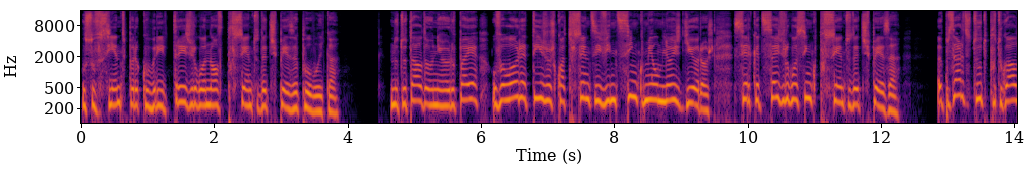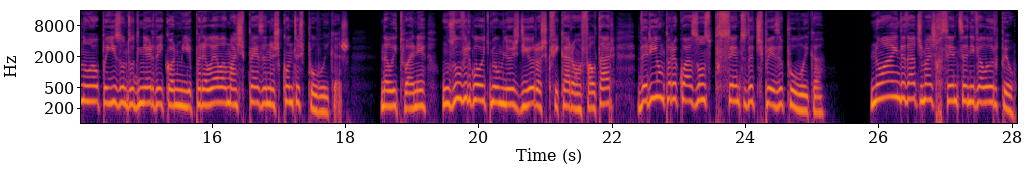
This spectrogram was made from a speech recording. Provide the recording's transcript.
o suficiente para cobrir 3,9% da despesa pública. No total da União Europeia, o valor atinge os 425 mil milhões de euros, cerca de 6,5% da despesa. Apesar de tudo, Portugal não é o país onde o dinheiro da economia paralela mais pesa nas contas públicas. Na Lituânia, uns 1,8 mil milhões de euros que ficaram a faltar dariam para quase 11% da despesa pública. Não há ainda dados mais recentes a nível europeu,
